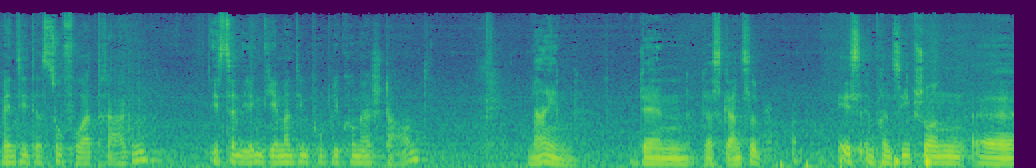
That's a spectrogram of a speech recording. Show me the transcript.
Wenn Sie das so vortragen, ist dann irgendjemand im Publikum erstaunt? Nein, denn das Ganze ist im Prinzip schon, äh,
